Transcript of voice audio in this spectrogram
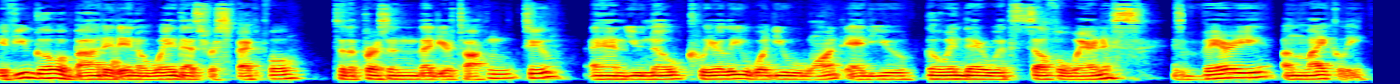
if you go about it in a way that's respectful to the person that you're talking to and you know clearly what you want and you go in there with self awareness, it's very unlikely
